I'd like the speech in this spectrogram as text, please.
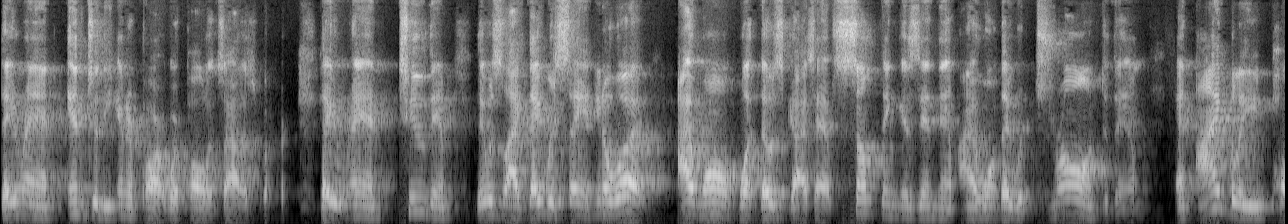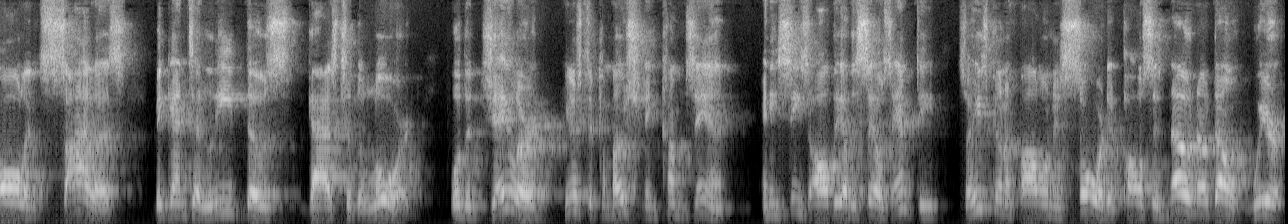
they ran into the inner part where Paul and Silas were. They ran to them. It was like they were saying, you know what? I want what those guys have. Something is in them. I want, they were drawn to them. And I believe Paul and Silas began to lead those guys to the Lord. Well, the jailer hears the commotion and comes in and he sees all the other cells empty. So he's going to fall on his sword. And Paul says, No, no, don't. We're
